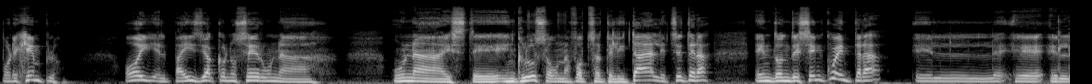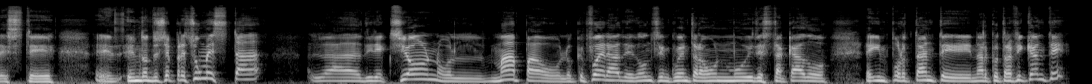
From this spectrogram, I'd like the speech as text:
por ejemplo, hoy el país dio a conocer una, una, este, incluso una foto satelital, etcétera, en donde se encuentra el, eh, el este, en donde se presume está la dirección o el mapa o lo que fuera de donde se encuentra un muy destacado e importante narcotraficante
